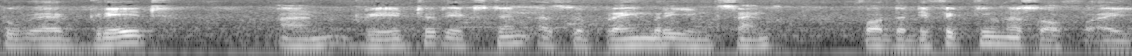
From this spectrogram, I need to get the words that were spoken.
to a great and greater extent as a primary instance for the defectiveness of eye.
